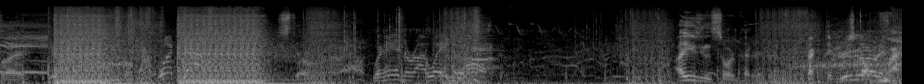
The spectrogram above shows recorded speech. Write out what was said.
But still, We're heading the right way to the mall. I the sword better. Effective. You just go whack,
